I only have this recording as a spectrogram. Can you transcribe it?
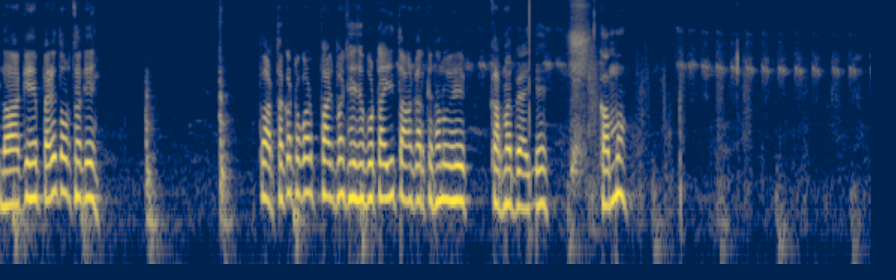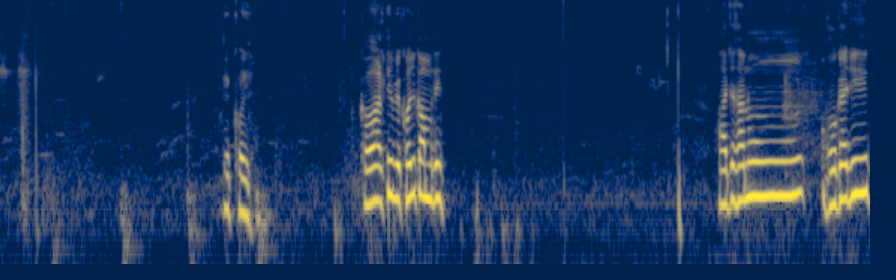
ਨਾ ਕਿ ਇਹ ਪਹਿਰੇ ਤੁਰ ਸਕੇ। ਘਰ ਤਾਂ ਘੱਟੋ ਘੱਟ 5-5 6 ਫੁੱਟ ਆ ਜੀ, ਤਾਂ ਕਰਕੇ ਸਾਨੂੰ ਇਹ ਕਰਨਾ ਪਿਆ ਜੀ ਇਹ ਕੰਮ। ਦੇਖੋ ਜੀ। ਕੁਆਲਿਟੀ ਵੇਖੋ ਜੀ ਕੰਮ ਦੀ। ਅੱਜ ਸਾਨੂੰ ਹੋ ਗਿਆ ਜੀ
